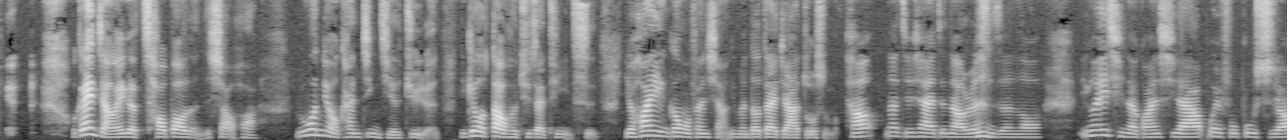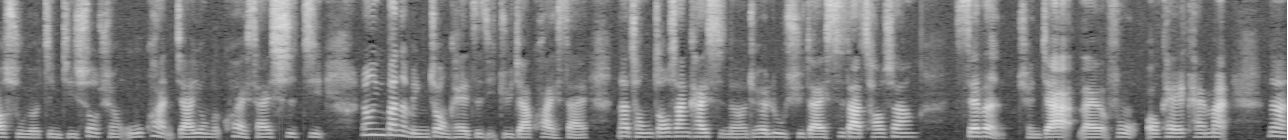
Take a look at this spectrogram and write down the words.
我刚才讲了一个超爆冷的笑话。如果你有看《进击的巨人》，你给我倒回去再听一次，也欢迎跟我分享你们都在家做什么。好，那接下来真的要认真喽，因为疫情的关系啊，卫福部食药署有紧急授权五款家用的快筛试剂，让一般的民众可以自己居家快筛。那从周三开始呢，就会陆续在四大超商、Seven、全家、莱尔富、OK 开卖。那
